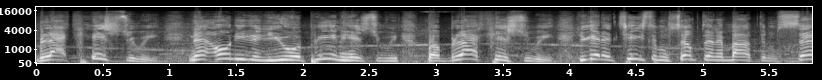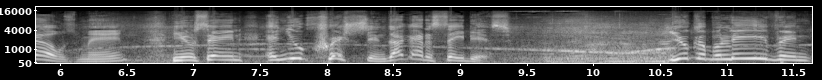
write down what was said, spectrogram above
black history, not only the European history, but black history, you got to teach them something about themselves, man. You know what I'm saying? And you Christians, I got to say this. You can believe in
